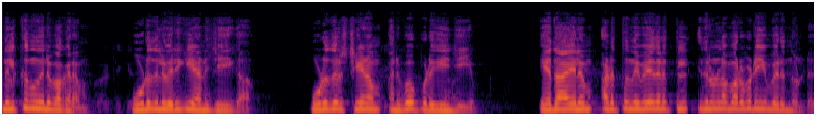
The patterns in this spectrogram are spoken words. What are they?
നിൽക്കുന്നതിന് പകരം കൂടുതൽ വരികയാണ് ചെയ്യുക. കൂടുതൽ ക്ഷീണം അനുഭവപ്പെടുകയും ചെയ്യും. ഏതായാലും അടുത്ത നിവേദനത്തിൽ ഇതിനുള്ള മറുപടിയും വരുന്നുണ്ട്.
